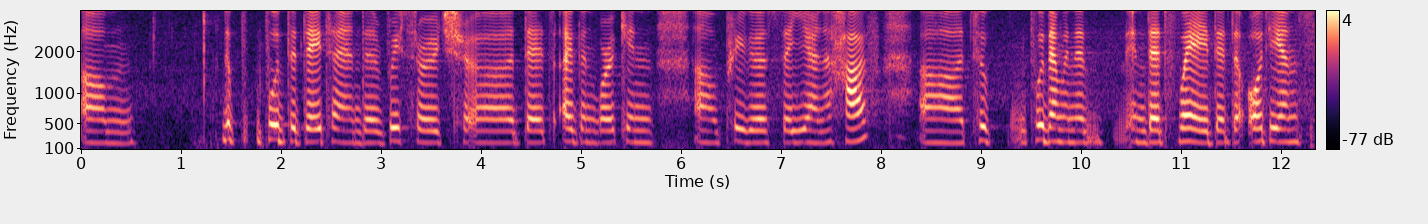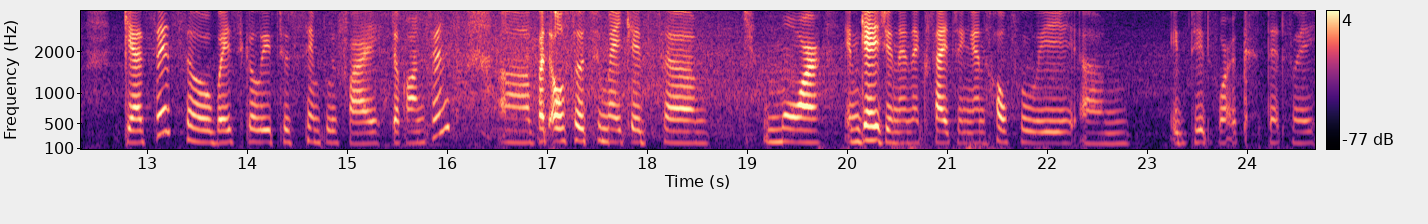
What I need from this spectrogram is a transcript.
um, the, put the data and the research uh, that I've been working uh, previous year and a half uh, to put them in, a, in that way that the audience gets it. So basically to simplify the content, uh, but also to make it um, more engaging and exciting and hopefully um, it did work that way.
